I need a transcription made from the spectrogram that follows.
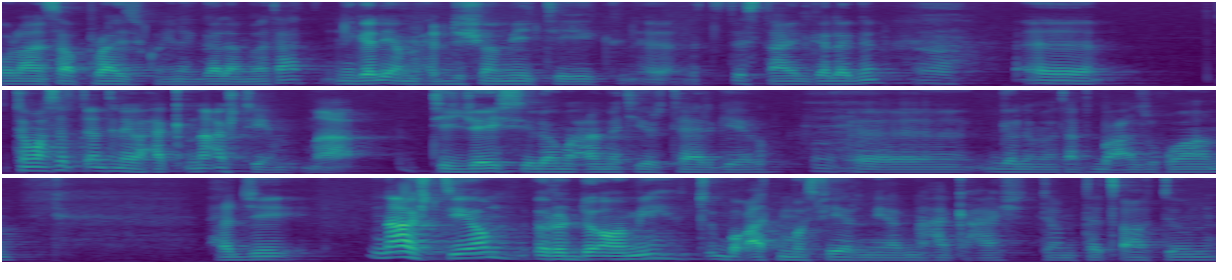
ወላን ሰፕራይዝ ኮይነ ገለመታት ንገሊኦም ምሕድሾም እቲ ስታይል ገለ ግን تما سبت أنت نيو حق ناشتيم مع تي جي سي لو مع متير تارجيرو آه، قال ما تتبع زخوام حجي ناشتيم ردومي تبقى أتموسفير نيرنا حق حاش تم تتاتم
